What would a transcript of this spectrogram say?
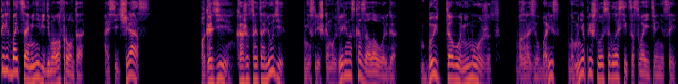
перед бойцами невидимого фронта. А сейчас... «Погоди, кажется, это люди?» — не слишком уверенно сказала Ольга. «Быть того не может», — возразил Борис, но мне пришлось согласиться с воительницей.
